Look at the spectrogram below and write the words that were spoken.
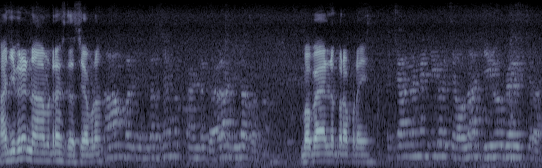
ਹਾਂਜੀ ਵੀਰੇ ਨਾਮ ਐਡਰੈਸ ਦੱਸਿਓ ਆਪਣਾ। ਨਾਮ ਬਲਜਿੰਦਰ ਸਿੰਘ ਪਿੰਡ ਗਹਿਲਾ ਜ਼ਿਲ੍ਹਾ ਬਰਨਾਲਾ। ਮੋਬਾਈਲ ਨੰਬਰ ਆਪਣਾ ਜੀ 95014 04294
